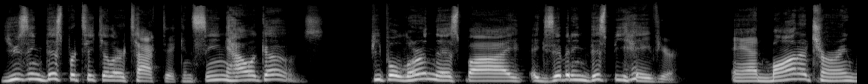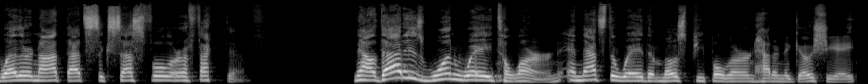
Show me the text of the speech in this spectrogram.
using this particular tactic and seeing how it goes. People learn this by exhibiting this behavior and monitoring whether or not that's successful or effective. Now, that is one way to learn, and that's the way that most people learn how to negotiate.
